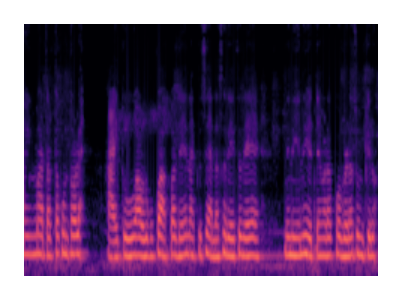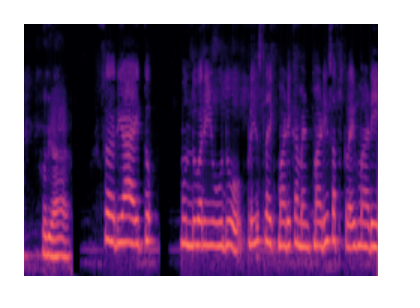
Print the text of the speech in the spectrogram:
ಹಿಂಗೆ ಮಾತಾಡ್ತಾ ಕುಂತಾಳೆ ಆಯಿತು, ಅವಳಿಗೂ ಪಾಪದೆ ನಕ್ಕಿಸಿ ಎಲ್ಲ ಸರಿ ಆಯ್ತದೆ. ನೀನೇನು ಯತ್ನೆ ಮಾಡಕ್ಕೆ ಹೋಗಬೇಡ, ಸುಮ್ಕಿರು. ಸರಿಯಾ? ಸರಿ ಆಯಿತು. ಮುಂದುವರಿಯುವುದು. ಪ್ಲೀಸ್ ಲೈಕ್ ಮಾಡಿ ಕಮೆಂಟ್ ಮಾಡಿ ಸಬ್ಸ್ಕ್ರೈಬ್ ಮಾಡಿ.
